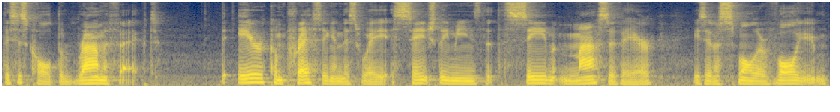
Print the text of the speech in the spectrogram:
This is called the ram effect. The air compressing in this way essentially means that the same mass of air is in a smaller volume.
